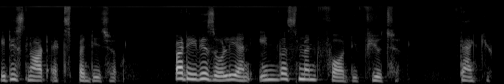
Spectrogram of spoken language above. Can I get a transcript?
it is not expenditure, but it is only an investment for the future. Thank you.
